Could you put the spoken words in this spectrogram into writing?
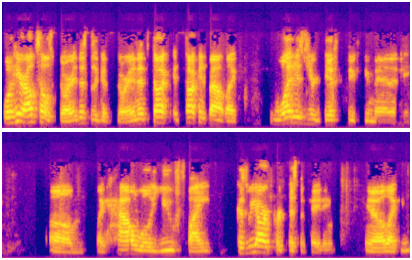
Well, here I'll tell a story. This is a good story, and it's talk it's talking about like what is your gift to humanity? Um, like how will you fight? Because we are participating. You know, like you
